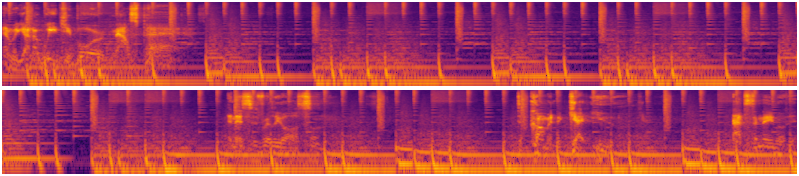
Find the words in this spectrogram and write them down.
And we got a Ouija board mouse pad. And this is really awesome. They're coming to get you. That's the name of it.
